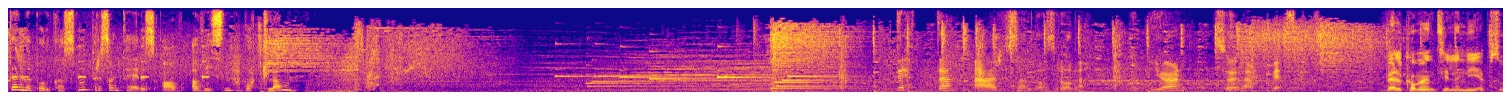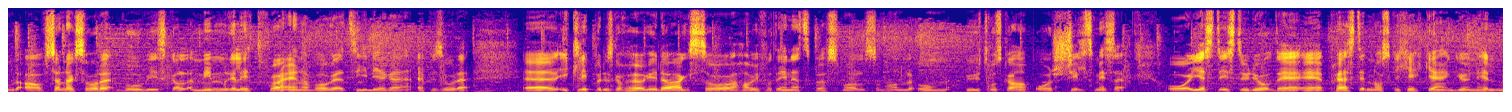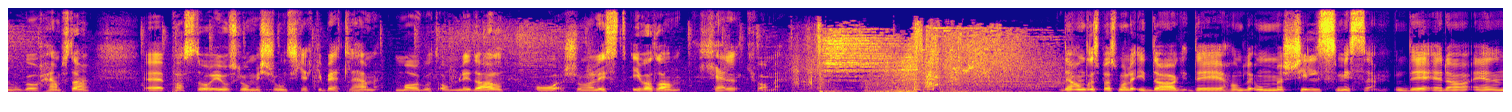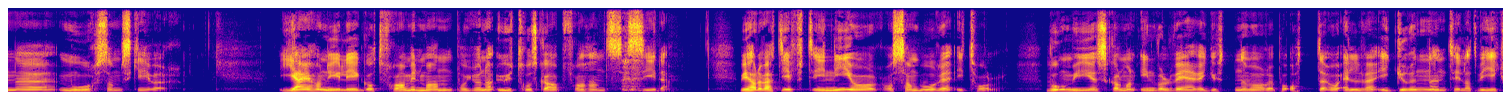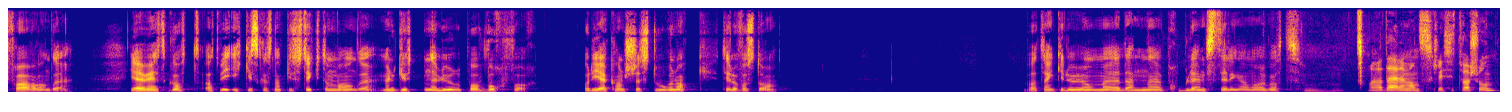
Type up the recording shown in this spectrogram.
Denne podkasten presenteres av avisen Vårt Land. Dette er Søndagsrådet med Bjørn Sørheim Kveseth. Velkommen til en ny episode av Søndagsrådet, hvor vi skal mimre litt fra en av våre tidligere episoder. Eh, I klippet du skal få høre i dag, så har vi fått inn et spørsmål som handler om utroskap og skilsmisse. Og gjester i studio, det er prest i Den norske kirke, Gunhild Nordgård Hermstad. Eh, pastor i Oslo misjonskirke Betlehem, Margot Omlidal. Og journalist i Vårt Land, Kjell Kvamme. Det andre spørsmålet i dag det handler om skilsmisse. Det er da en uh, mor som skriver. Jeg har nylig gått fra min mann pga. utroskap fra hans side. Vi hadde vært gift i ni år og samboere i tolv. Hvor mye skal man involvere guttene våre på åtte og elleve i grunnen til at vi gikk fra hverandre? Jeg vet godt at vi ikke skal snakke stygt om hverandre, men guttene lurer på hvorfor, og de er kanskje store nok til å forstå. Hva tenker du om eh, denne problemstillinga, Margot? Ja, det er en vanskelig situasjon.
